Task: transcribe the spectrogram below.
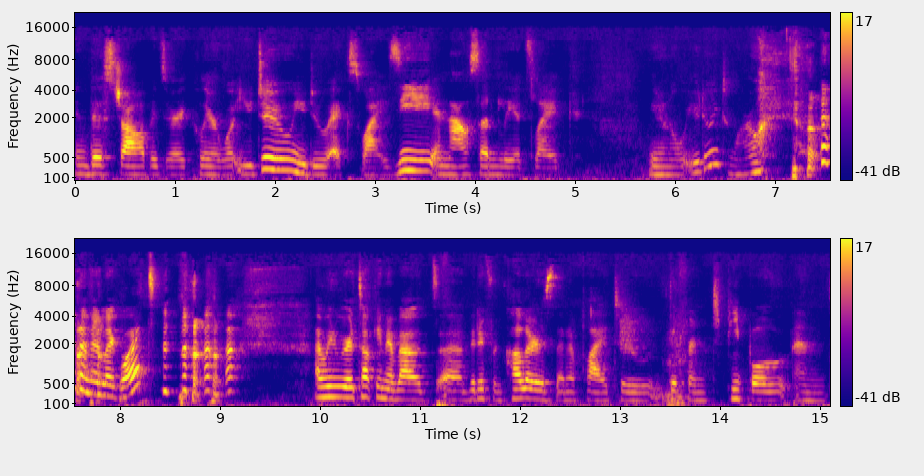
in this job, it's very clear what you do. You do X, Y, Z, and now suddenly it's like, we don't know what you're doing tomorrow. and they're like, what? I mean, we were talking about uh, the different colors that apply to mm-hmm. different people and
